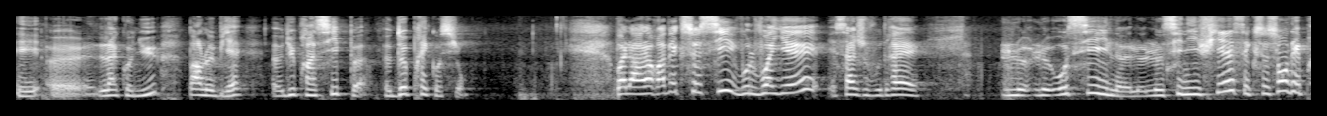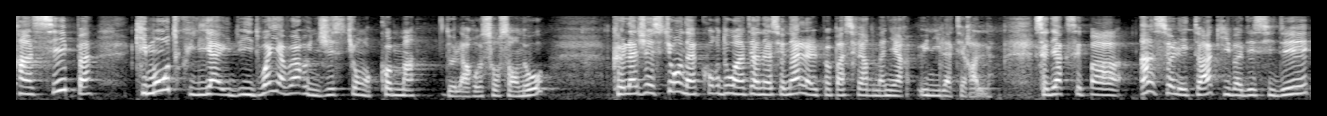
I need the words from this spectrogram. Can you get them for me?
et l'inconnu par le biais du principe de précaution. Voilà, alors avec ceci, vous le voyez, et ça je voudrais aussi le, signifier, c'est que ce sont des principes qui montrent qu'il il doit y avoir une gestion en commun de la ressource en eau, que la gestion d'un cours d'eau international, elle ne peut pas se faire de manière unilatérale. C'est-à-dire que ce n'est pas un seul État qui va décider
